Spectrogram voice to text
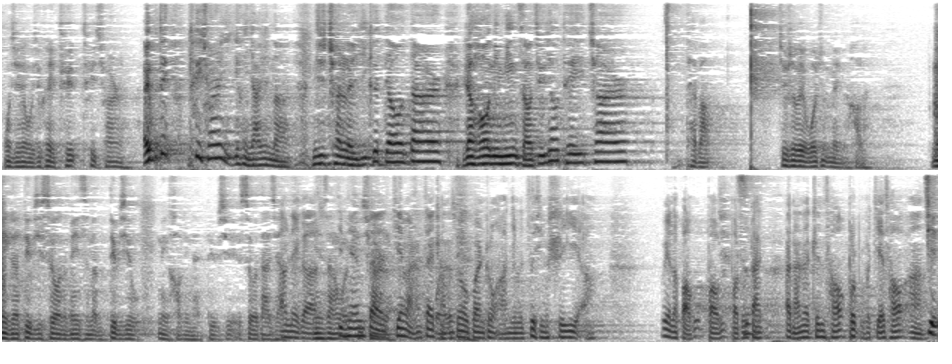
我觉得我就可以退退圈了。哎，不对，退圈也很押韵呐。你是穿了一个吊带儿，然后你明早就要退圈儿，太棒了，就是为我准备的。好了，那个对不起所有的妹子们，对不起那个好丽奶，对不起所有大家。啊，那个今天在在今天晚上在场的所有观众啊，你们自行失忆啊，为了保护保保住大大南的贞操，不是不是节操啊，见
